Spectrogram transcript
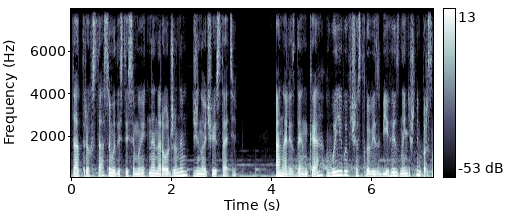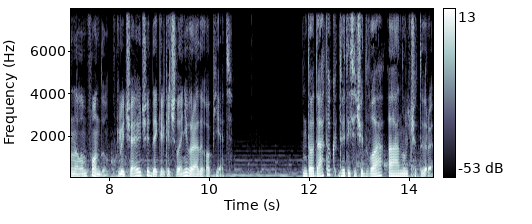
та 377 ненародженим жіночої статі. Аналіз ДНК виявив часткові збіги з нинішнім персоналом фонду, включаючи декілька членів Ради О5. Додаток 2002 А04.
